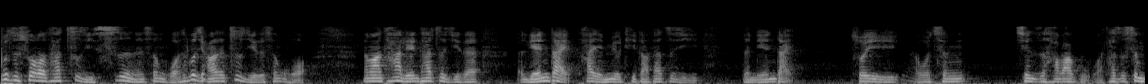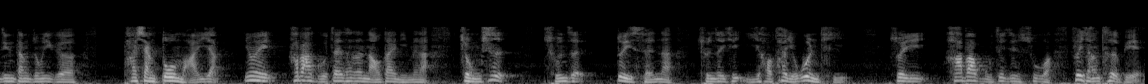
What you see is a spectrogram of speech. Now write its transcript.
不是说到他自己私人的生活，他不是讲他自己的生活，那么他连他自己的年代他也没有提到他自己的年代，所以我称先知哈巴谷啊，他是圣经当中一个他像多马一样，因为哈巴谷在他的脑袋里面啊总是存着对神呢存着一些疑号，他有问题，所以哈巴谷这件书啊非常特别。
